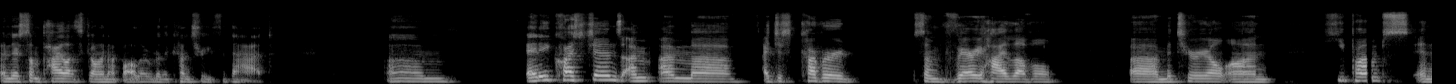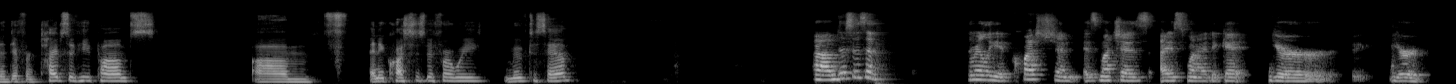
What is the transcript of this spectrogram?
and there's some pilots going up all over the country for that. Um, any questions? I'm, I'm, uh, I just covered some very high level uh, material on heat pumps and the different types of heat pumps. Um, any questions before we move to Sam? Um, this isn't really a question as much as I just wanted to get your your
